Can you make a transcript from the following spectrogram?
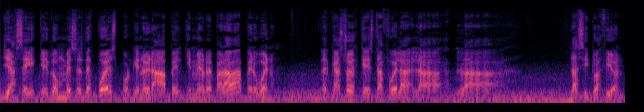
Ya sé que dos meses después, porque no era Apple quien me reparaba, pero bueno, el caso es que esta fue la, la, la, la situación.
